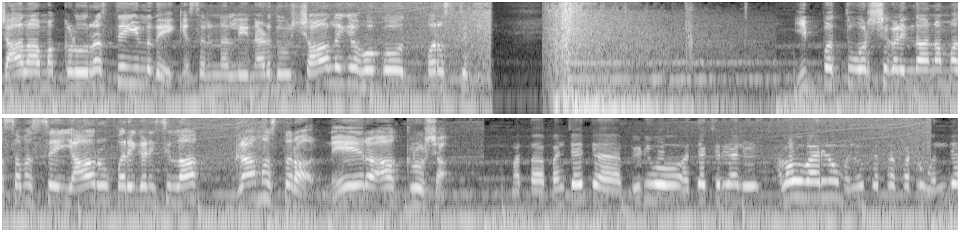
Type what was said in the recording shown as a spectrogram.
ಶಾಲಾ ಮಕ್ಕಳು ರಸ್ತೆ ಇಲ್ಲದೆ ಕೆಸರಿನಲ್ಲಿ ನಡೆದು ಶಾಲೆಗೆ ಹೋಗೋ ಪರಿಸ್ಥಿತಿ. ಇಪ್ಪತ್ತು ವರ್ಷಗಳಿಂದ ನಮ್ಮ ಸಮಸ್ಯೆ ಯಾರು ಪರಿಗಣಿಸಿಲ್ಲ. ಗ್ರಾಮಸ್ಥರ ನೇರ ಆಕ್ರೋಶ. ಮತ್ತ ಪಂಚಾಯತ್ ಪಿ ಡಿ ಒ ಅಧ್ಯಕ್ಷರಿಗಾಗಲಿ ಹಲವು ಬಾರಿ ನಾವು ಮನವಿ ಪತ್ರ ಕೊಟ್ಟರು. ಒಂದೇ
